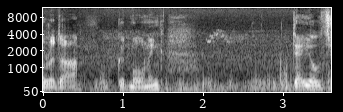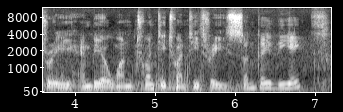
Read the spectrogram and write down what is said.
Burrada, good morning. Day 03, MBO 1 2023, Sunday the 8th,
